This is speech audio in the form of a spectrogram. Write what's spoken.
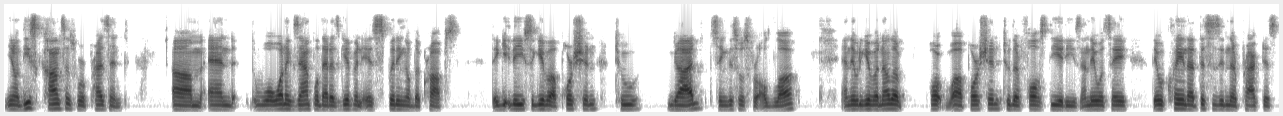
You know, these concepts were present. Um, and one example that is given is splitting of the crops. They, they used to give a portion to God, saying this was for Allah, and they would give another por- uh, portion to their false deities, and they would say they would claim that this is in their practice,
